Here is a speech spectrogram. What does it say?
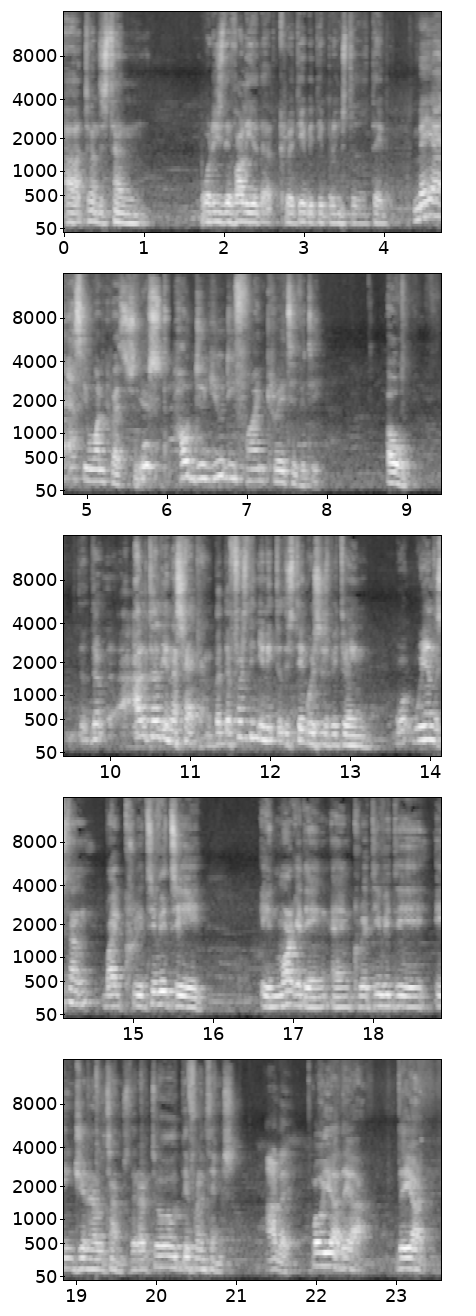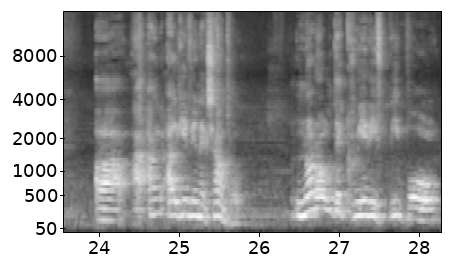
uh, to understand what is the value that creativity brings to the table. May I ask you one question? Yes. How do you define creativity? Oh, the, the, I'll tell you in a second. But the first thing you need to distinguish is between what we understand by creativity in marketing and creativity in general terms. There are two different things. Are they? Oh yeah, they are. They are. Uh, I'll give you an example. Not all the creative people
